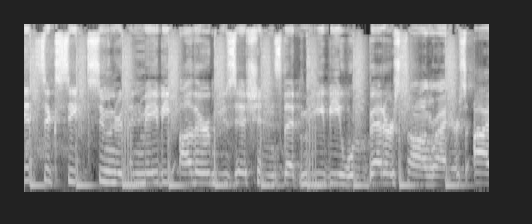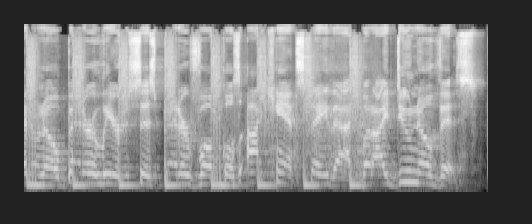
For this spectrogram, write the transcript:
Did succeed sooner than maybe other musicians that maybe were better songwriters. I don't know, better lyricists, better vocals. I can't say that, but I do know this.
